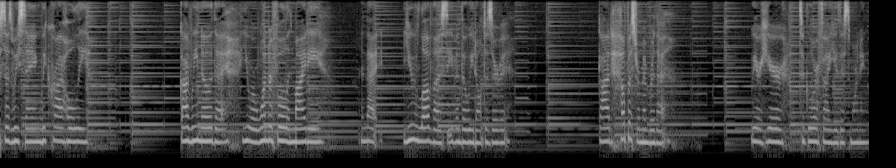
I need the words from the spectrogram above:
Just as we sang, we cry holy. God, we know that you are wonderful and mighty and that you love us even though we don't deserve it. God, help us remember that. We are here to glorify you this morning.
